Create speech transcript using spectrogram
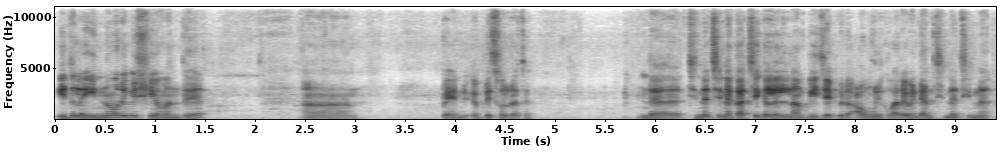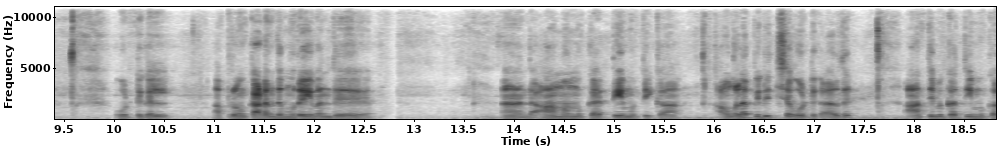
இதில் இன்னொரு விஷயம் வந்து இப்போ எப்படி சொல்கிறது இந்த சின்ன சின்ன கட்சிகள் எல்லாம் பிஜேபியோட அவங்களுக்கு வர வேண்டிய அந்த சின்ன சின்ன ஓட்டுகள் அப்புறம் கடந்த முறை வந்து இந்த அமமுக தேமுதிக அவங்களாம் பிரித்த ஓட்டுகள் அதாவது அதிமுக திமுக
